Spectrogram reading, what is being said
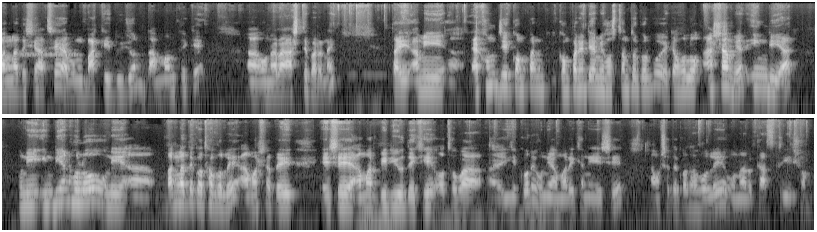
বাংলাদেশে আছে এবং বাকি দুজন দাম্মাম থেকে ওনারা আসতে পারে নাই। তাই আমি এখন যে কোম্পানি কোম্পানিটি আমি হস্তান্তর করব, এটা হলো আসামের ইন্ডিয়া উনি ইন্ডিয়ান হলো উনি বাংলাতে কথা বলে আমার সাথে এসে আমার ভিডিও দেখে অথবা ইয়ে করে উনি আমার এখানে এসে আমার সাথে কথা বলে ওনার কাজটি সম-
